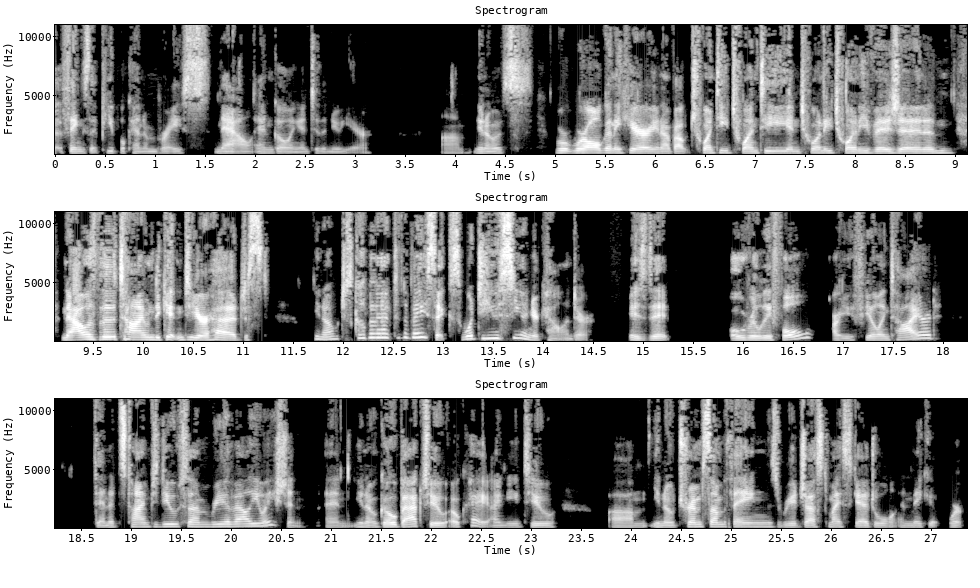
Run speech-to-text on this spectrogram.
uh, things that people can embrace now and going into the new year. Um, you know it's we're, we're all going to hear you know about 2020 and 2020 vision and now is the time to get into your head. Just you know just go back to the basics. What do you see on your calendar? Is it overly full? Are you feeling tired then it's time to do some reevaluation and you know go back to okay i need to um, you know, trim some things, readjust my schedule, and make it work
